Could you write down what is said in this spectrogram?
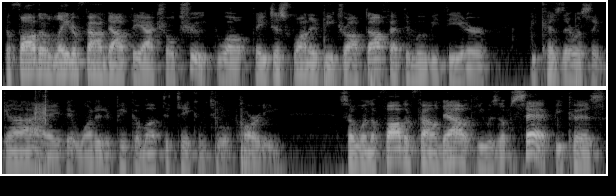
the father later found out the actual truth. Well, they just wanted to be dropped off at the movie theater because there was a guy that wanted to pick him up to take him to a party. So when the father found out, he was upset because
